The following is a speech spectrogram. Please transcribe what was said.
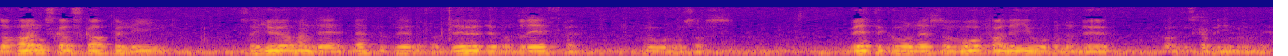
Når han skal skape liv, så gjør han det nettopp ved å døde og drepe noe hos oss hvetekornet som må falle i jorden og dø for at det skal bli noe mer.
